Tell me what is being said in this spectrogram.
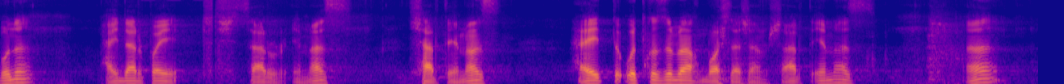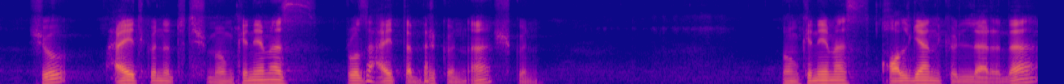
Buni paydarpay tutish zarur emas shart emas. Hayitni o'tkazib boshlash ham shart emas. Shu hayit kuni tutish mumkin emas. Ro'za hayitda bir kun shu kun. Mumkin emas qolgan kunlarida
